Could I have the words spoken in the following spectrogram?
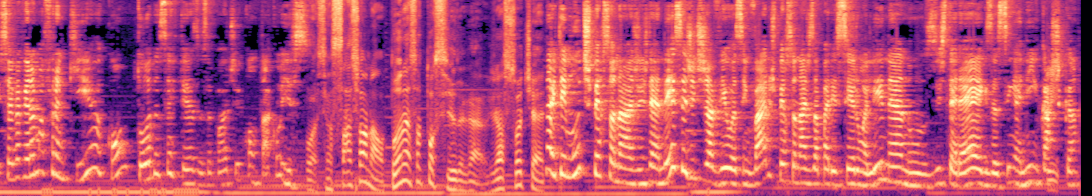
Isso aí vai virar uma franquia com toda certeza. Você pode contar com isso. pô, sensacional. Tô nessa torcida, cara. Já sou check. Não, e tem muitos personagens, né? Nesse a gente já viu, assim, vários personagens apareceram ali, né? Nos easter eggs, assim, Aninho, Cascan,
